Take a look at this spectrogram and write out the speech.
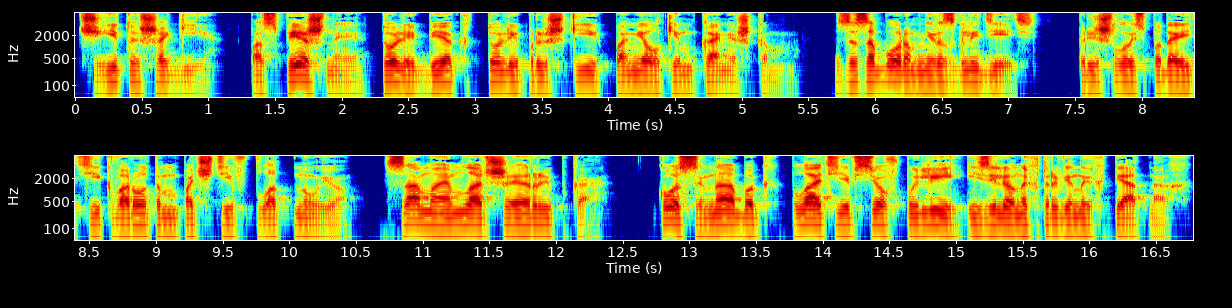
Чьи-то шаги. Поспешные, то ли бег, то ли прыжки по мелким камешкам. За забором не разглядеть. Пришлось подойти к воротам почти вплотную. Самая младшая рыбка. Косы на бок, платье все в пыли и зеленых травяных пятнах.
